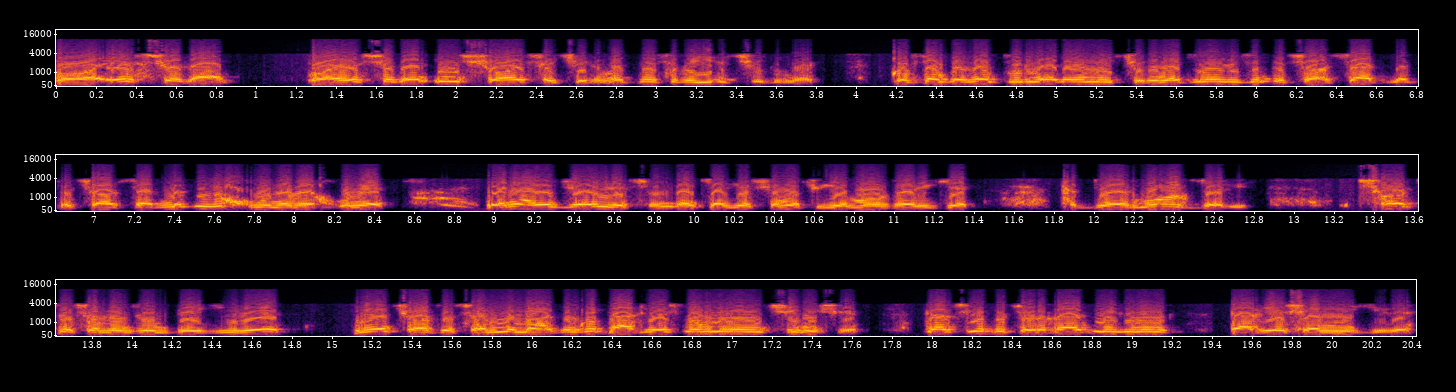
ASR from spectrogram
باعث شدن. باعث شدن این شاه سه کیلومتر مثل به یک کیلومتر. گفتم بازم پول نداریم یک کیلومتر می‌رسیم به 400 متر. به 400 متر خونه به خونه. یعنی الان جایی رسوندن اگر شما توی مرداری که در مرغ داری چهار تا سالنتون بگیره میاد چهار تا سالن مردم کن بقیهش نمونه چی میشه. درسته به طور قد می‌دونیم بقیهش هم می‌گیره.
